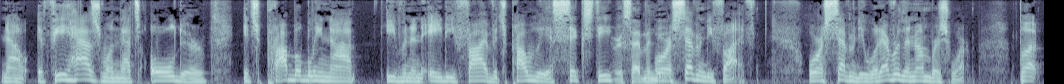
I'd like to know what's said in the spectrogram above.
Now, if he has one that's older, it's probably not even an 85. It's probably a 60 or a 70 or a 75 or a 70, whatever the numbers were. But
